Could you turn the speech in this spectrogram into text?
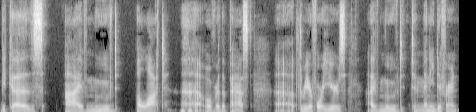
because I've moved a lot over the past uh, three or four years. I've moved to many different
